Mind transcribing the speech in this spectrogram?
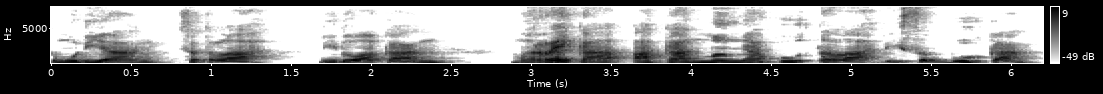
kemudian setelah didoakan, mereka akan mengaku telah disembuhkan.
